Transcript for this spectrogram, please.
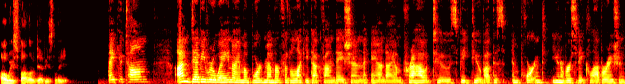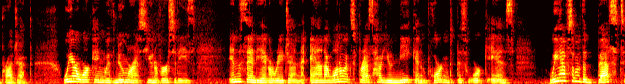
always follow Debbie's lead. Thank you, Tom. I'm Debbie Ruane. I am a board member for the Lucky Duck Foundation, and I am proud to speak to you about this important university collaboration project. We are working with numerous universities in the San Diego region, and I want to express how unique and important this work is. We have some of the best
